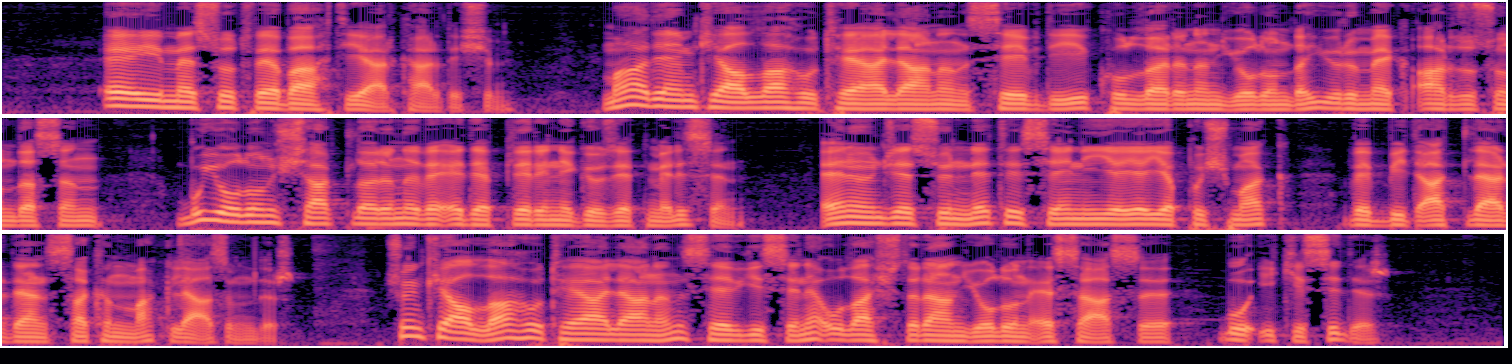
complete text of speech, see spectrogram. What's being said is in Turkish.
Ey Mesut ve Bahtiyar kardeşim! Madem ki Allahu Teala'nın sevdiği kullarının yolunda yürümek arzusundasın, bu yolun şartlarını ve edeplerini gözetmelisin. En önce sünnet-i seniyeye yapışmak ve bid'atlerden sakınmak lazımdır. Çünkü Allahu Teala'nın sevgisine ulaştıran yolun esası bu ikisidir.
